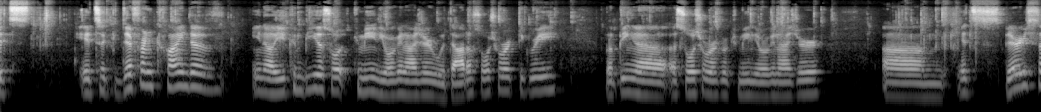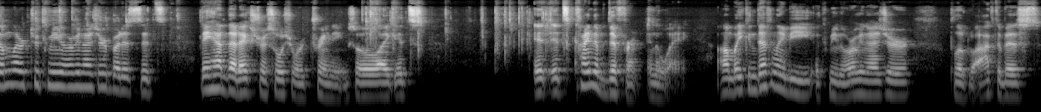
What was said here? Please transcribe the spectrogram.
it's it's a different kind of you know, you can be a so community organizer without a social work degree, but being a, a social worker community organizer, um, it's very similar to community organizer, but it's it's they have that extra social work training, so like it's it, it's kind of different in a way. Um, but you can definitely be a community organizer, political activist,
